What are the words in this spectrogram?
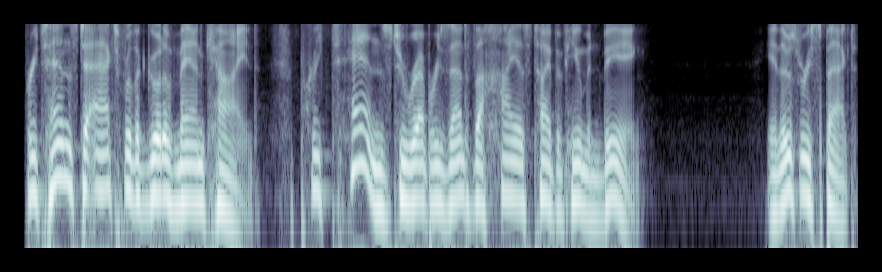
pretends to act for the good of mankind, pretends to represent the highest type of human being. In this respect,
